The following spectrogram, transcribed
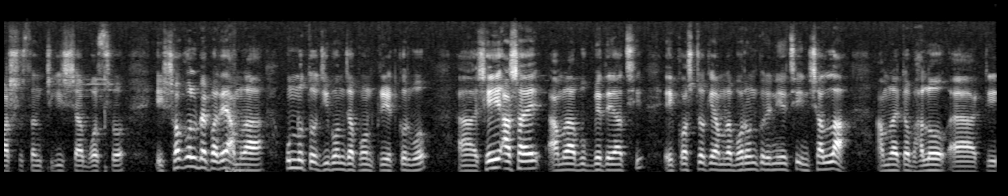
বাসস্থান, চিকিৎসা, বস্ত্র, এই সকল ব্যাপারে আমরা উন্নত জীবনযাপন ক্রিয়েট করব। সেই আশায় আমরা বুক বেঁধে আছি। এই কষ্টকে আমরা বরণ করে নিয়েছি। ইনশাল্লাহ আমরা একটা ভালো একটি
